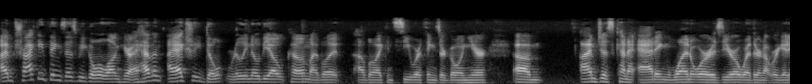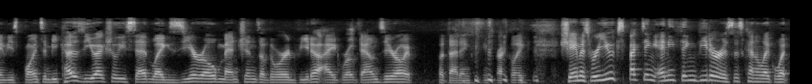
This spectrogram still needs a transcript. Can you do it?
I'm tracking things as we go along here. I haven't. I actually don't really know the outcome. I let, although I can see where things are going here. Um, I'm just kind of adding one or a zero whether or not we're getting these points. And because you actually said like zero mentions of the word Vita, I wrote down zero. I put that in incorrectly. Seamus, were you expecting anything Vita, or is this kind of like what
